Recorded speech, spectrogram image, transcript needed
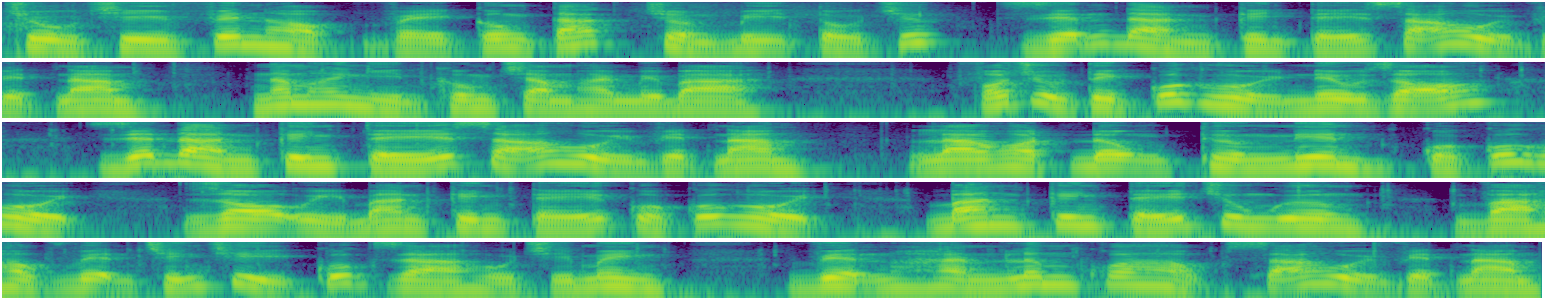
chủ trì phiên họp về công tác chuẩn bị tổ chức Diễn đàn Kinh tế Xã hội Việt Nam năm 2023. Phó Chủ tịch Quốc hội nêu rõ, Diễn đàn Kinh tế Xã hội Việt Nam là hoạt động thường niên của Quốc hội do Ủy ban Kinh tế của Quốc hội, Ban Kinh tế Trung ương và Học viện Chính trị Quốc gia Hồ Chí Minh, Viện Hàn lâm Khoa học Xã hội Việt Nam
